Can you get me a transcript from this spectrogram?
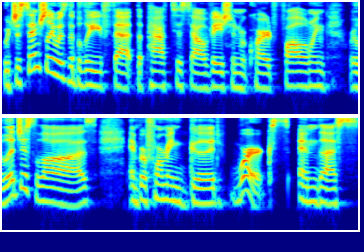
which essentially was the belief that the path to salvation required following religious laws and performing good works, and thus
